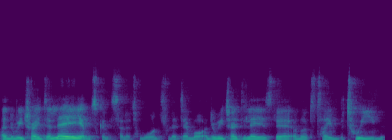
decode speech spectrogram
And the retry delay, I'm just going to set it to one for the demo. And the retry delay is the amount of time between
